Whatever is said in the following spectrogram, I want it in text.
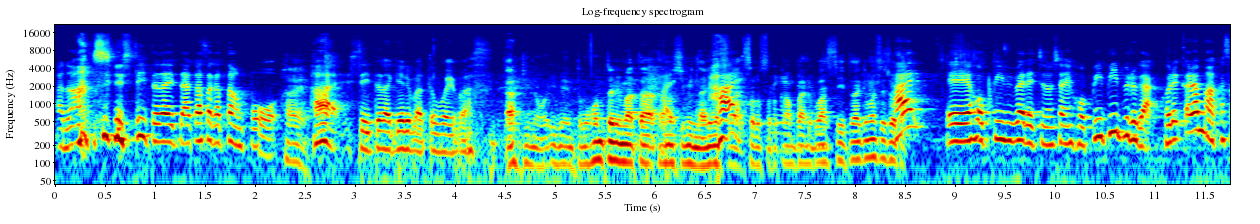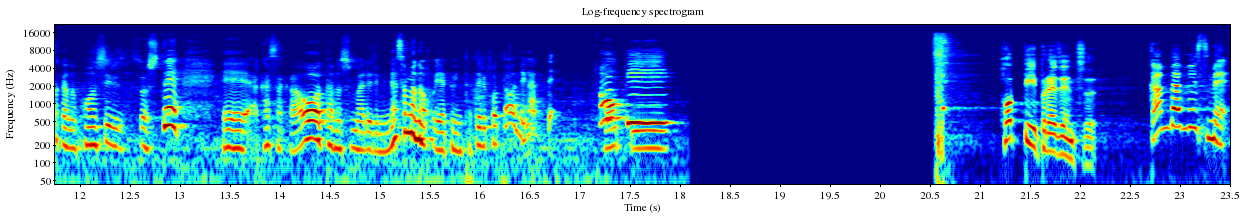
あの安心していただいて赤坂担保を、はい。はい、していただければと思います。秋のイベントも本当にまた楽しみになりますが、はい。そろそろ乾杯のごわせていただけますでしょうか。はい、えーホッピービバレッジの社員ホッピーピープルがこれからも赤坂のコンシェルジュとして、えー赤坂を楽しまれる皆様のお役に立てることを願ってホッピーホッピープレゼンツ。看板娘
